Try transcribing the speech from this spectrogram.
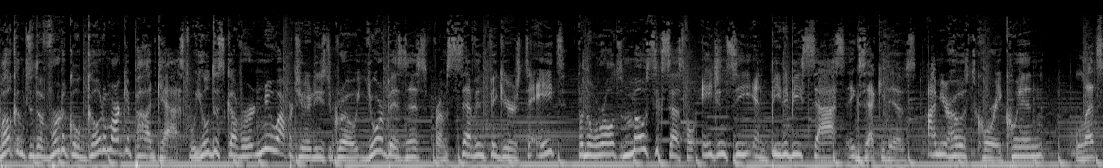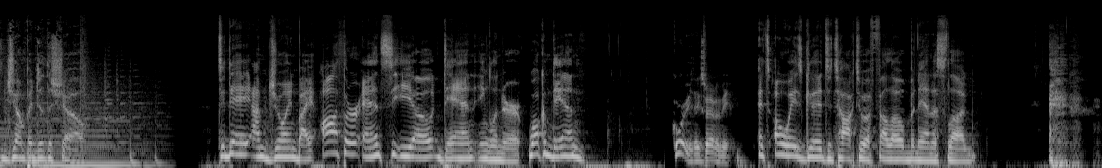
Welcome to the Vertical Go to Market Podcast, where you'll discover new opportunities to grow your business from seven figures to eight from the world's most successful agency and B2B SaaS executives. I'm your host, Corey Quinn. Let's jump into the show. Today, I'm joined by author and CEO Dan Englander. Welcome, Dan. Corey, thanks for having me. It's always good to talk to a fellow banana slug.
